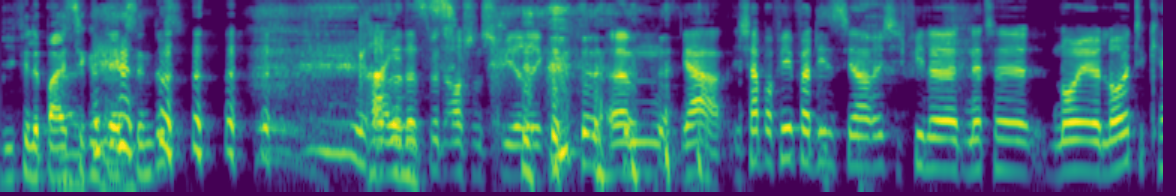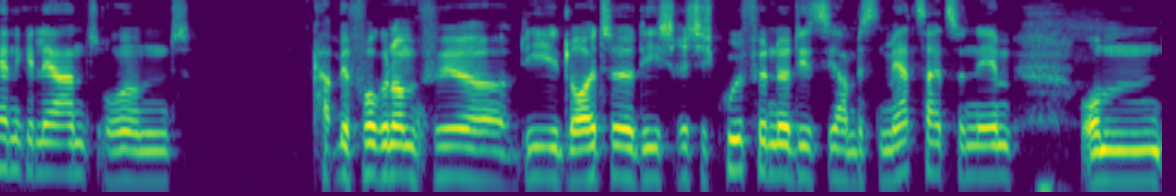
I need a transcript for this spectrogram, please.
Wie viele Bicycle Decks sind es? Also das wird auch schon schwierig. ähm, ja, ich habe auf jeden Fall dieses Jahr richtig viele nette neue Leute kennengelernt und habe mir vorgenommen, für die Leute, die ich richtig cool finde, dieses Jahr ein bisschen mehr Zeit zu nehmen, um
